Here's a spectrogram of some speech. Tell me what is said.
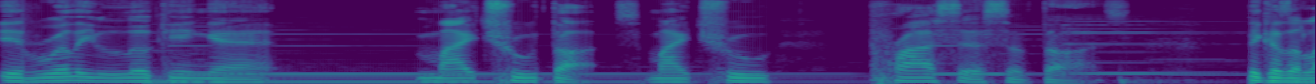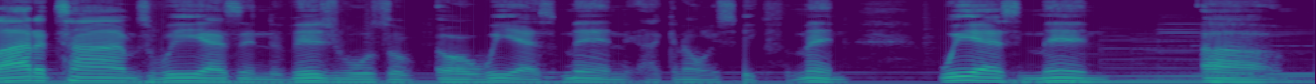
is really looking at my true thoughts, my true process of thoughts. Because a lot of times we as individuals or, or we as men, I can only speak for men, we as men, um,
